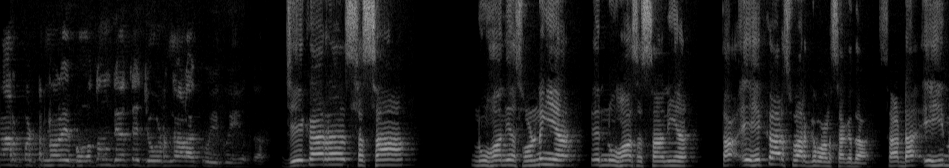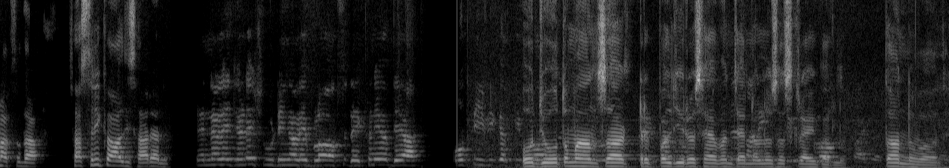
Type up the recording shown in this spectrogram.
ਘਰ ਪੱਟਣ ਵਾਲੇ ਬਹੁਤ ਹੁੰਦੇ ਆ ਤੇ ਜੋੜਨ ਵਾਲਾ ਕੋਈ ਕੋਈ ਹੁੰਦਾ। ਜੇਕਰ ਸੱਸਾਂ ਨੂਹਾਂ ਦੀਆਂ ਸੁਣਨਗੀਆਂ ਤੇ ਨੂਹਾਂ ਸੱਸਾਂ ਦੀਆਂ ਤਾਂ ਇਹ ਘਰ ਸਵਰਗ ਬਣ ਸਕਦਾ। ਸਾਡਾ ਇਹੀ ਮਕਸਦ ਆ। ਸਤਿ ਸ੍ਰੀ ਅਕਾਲ ਜੀ ਸਾਰਿਆਂ ਨੂੰ। ਤੇ ਨਾਲੇ ਜਿਹੜੇ ਸ਼ੂਟਿੰਗ ਵਾਲੇ ਬਲੌਗਸ ਦੇਖਣੇ ਹੁੰਦੇ ਆ ਉਹ ਪੀਵੀ ਕੱਪੀ ਉਹ ਜੋਤ ਮਾਨਸਾ 0007 ਚੈਨਲ ਨੂੰ ਸਬਸਕ੍ਰਾਈਬ ਕਰ ਲਓ। ਧੰਨਵਾਦ।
